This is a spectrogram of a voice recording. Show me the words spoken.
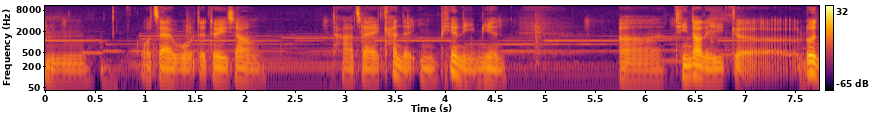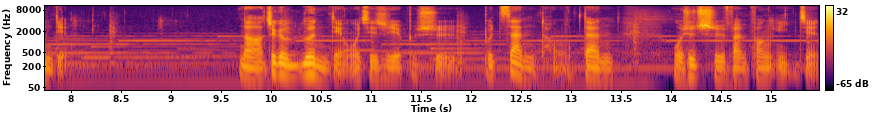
嗯，我在我的对象他在看的影片里面，呃，听到的一个论点。那这个论点我其实也不是不赞同，但我是持反方意见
